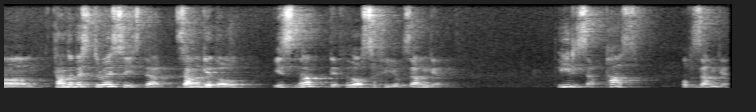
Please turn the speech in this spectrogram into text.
Um, Tanabe stresses that Zangedo is not the philosophy of Zangen. It is a path of Zangen.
